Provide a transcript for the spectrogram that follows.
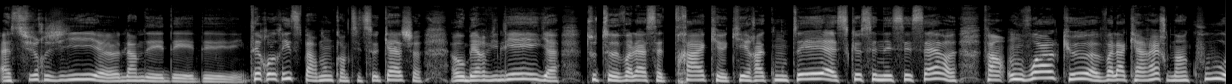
a surgi, l'un des, des, terroristes pardon quand il se cache à Aubervilliers. Il y a toute voilà cette traque qui est racontée. Est-ce que c'est nécessaire? Enfin, on voit que voilà Carrère d'un coup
